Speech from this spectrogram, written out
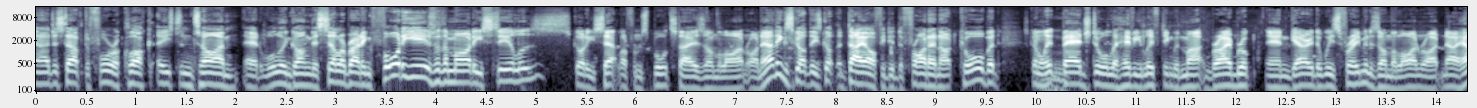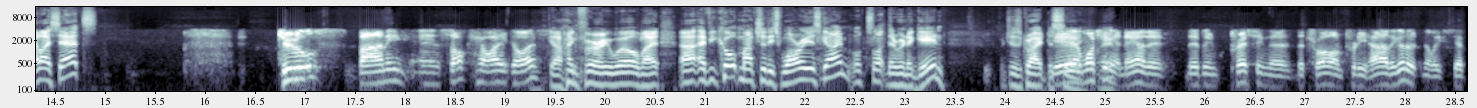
uh, just after four o'clock Eastern Time at Wollongong. They're celebrating 40 years with the mighty Steelers. Scotty Sattler from Sports Day is on the line right now. I think he's got, he's got the day off. He did the Friday night call, but he's going to let Badge do all the heavy lifting with Mark Braybrook. And Gary the Wiz Freeman is on the line right now. Hello, Sats. Jules, Barney, and Sock, how are you guys? Going very well, mate. Uh, have you caught much of this Warriors game? Looks like they're in again, which is great to yeah, see. Yeah, I'm watching it now. They've, they've been pressing the, the try on pretty hard. They got it nearly 70%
